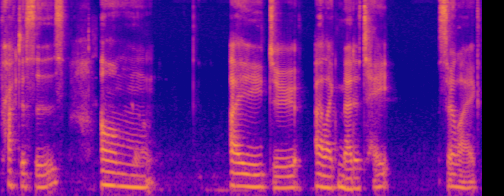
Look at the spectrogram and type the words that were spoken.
Practices. Um, I do, I like meditate. So like,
